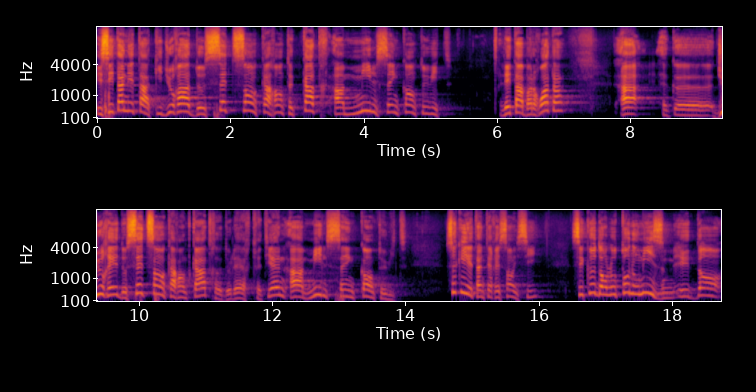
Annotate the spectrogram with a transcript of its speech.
et c'est un État qui dura de 744 à 1058. L'État Barwata a euh, duré de 744 de l'ère chrétienne à 1058. Ce qui est intéressant ici, c'est que dans l'autonomisme et dans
